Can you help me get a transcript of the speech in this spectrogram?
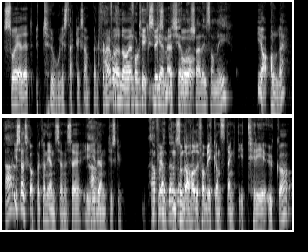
så er det et utrolig sterkt eksempel. For ja, der var det da en tysk virksomhet på seg liksom i? Ja, alle ja. i selskapet kan gjenkjenne seg i den tyske konkurrenten, ja, som da hadde fabrikkene stengt i tre uker,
